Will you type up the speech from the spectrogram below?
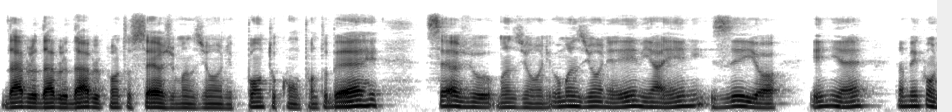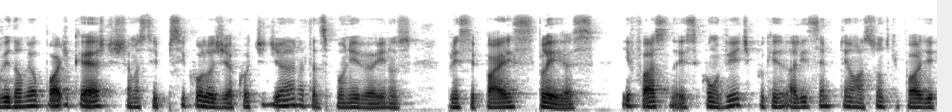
www.sergiomanzione.com.br Sérgio Manzioni, o Manzioni é M-A-N-Z-I-O-N-E. Também convido ao meu podcast, chama-se Psicologia Cotidiana, está disponível aí nos principais players. E faço esse convite porque ali sempre tem um assunto que pode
